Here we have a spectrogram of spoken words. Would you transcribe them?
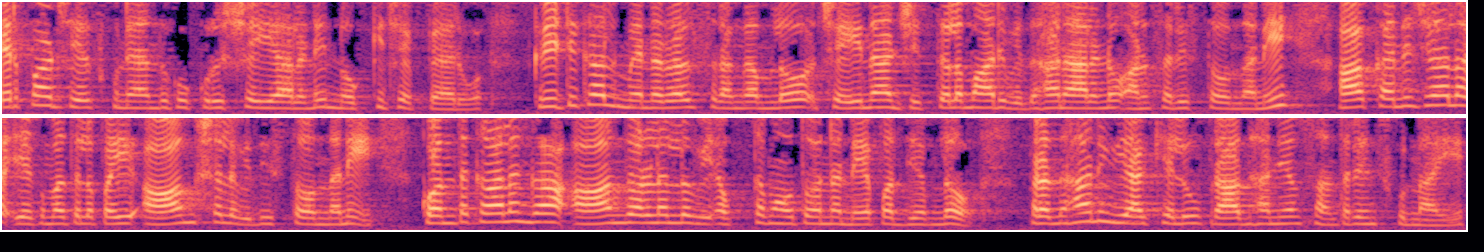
ఏర్పాటు చేసుకునేందుకు కృషి చేయాలని నొక్కి చెప్పారు. క్రిటికల్ మినరల్స్ రంగంలో చైనా జిత్తులమారి విధానాలను అనుసరిస్తోందని ఆ ఖనిజాల ఎగుమతులపై ఆంక్షలు విధిస్తోందని కొంతకాలంగా ఆందోళనలు వ్యక్తమవుతోన్న నేపథ్యంలో ప్రధాని వ్యాఖ్యలు ప్రాధాన్యం సంతరించుకున్నాయి.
